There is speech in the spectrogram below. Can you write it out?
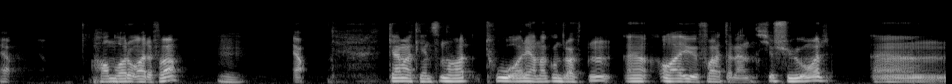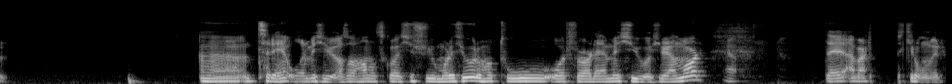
Ja. Han var RFA. Mm. Cam Atkinson har to år igjen av kontrakten uh, og er UFA etter den. 27 år. Uh, tre år med 20 Altså han skåret 27 mål i fjor og har to år før det med 20 og 21 mål. Ja. Det er verdt kroner.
